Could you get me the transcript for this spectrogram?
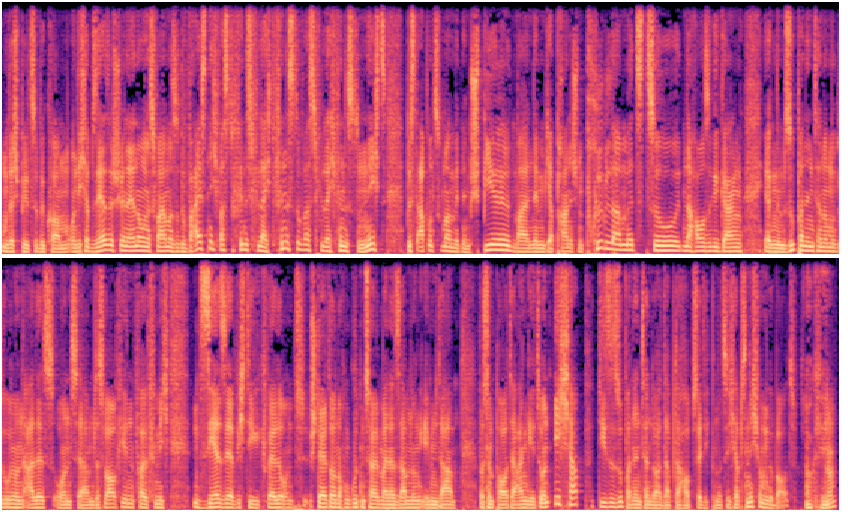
um das Spiel zu bekommen. Und ich habe sehr, sehr schöne Erinnerungen. Es war immer so, du weißt nicht, was du findest. Vielleicht findest du was, vielleicht findest du nichts. Bist ab und zu mal mit einem Spiel, mal einem japanischen Prügler mit zu nach Hause gegangen, irgendeinem Super Nintendo-Modul und alles. Und ähm, das war auf jeden Fall für mich eine sehr, sehr wichtige Quelle und stellt auch noch einen guten Teil meiner Sammlung eben da, was Importe angeht. Und ich habe diese Super Nintendo-Adapter hauptsächlich benutzt. Ich habe es nicht umgebaut. Okay. Ne?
